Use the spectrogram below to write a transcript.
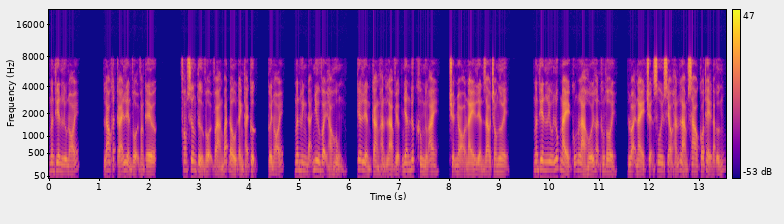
Ngân thiên lưu nói, lao khất cái liền vội vàng kêu. Phong sương tử vội vàng bắt đầu đánh thái cực, cười nói, ngân huynh đã như vậy hào hùng, kia liền càng hẳn là việc nhân đức không được ai, chuyện nhỏ này liền giao cho ngươi. Ngân thiên lưu lúc này cũng là hối hận không thôi, loại này chuyện xui xẻo hắn làm sao có thể đáp ứng,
